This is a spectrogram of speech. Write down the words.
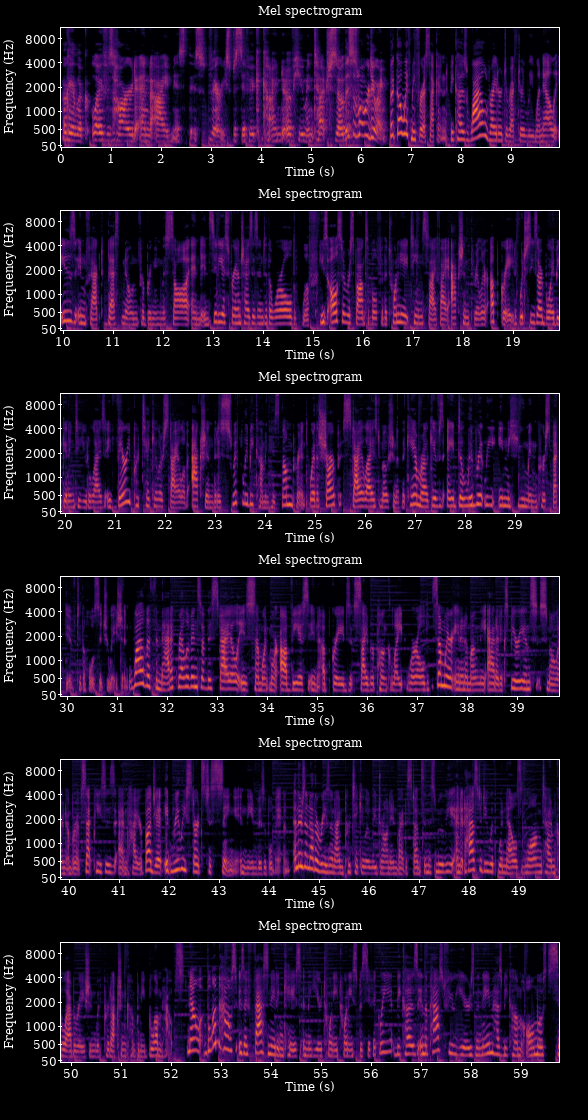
Okay, look, life is hard and I miss this very specific kind of human touch, so this is what we're doing. But go with me for a second, because while writer-director Leigh Whannell is in fact best known for bringing the Saw and Insidious franchises into the world, woof, he's also responsible for the 2018 sci-fi action thriller Upgrade, which sees our boy beginning to utilize a very particular style of action that is swiftly becoming his thumbprint, where the sharp, stylized motion of the camera gives a deliberately inhuman perspective perspective to the whole situation. While the thematic relevance of this style is somewhat more obvious in Upgrade's cyberpunk light world, somewhere in and among the added experience, smaller number of set pieces, and higher budget, it really starts to sing in The Invisible Man. And there's another reason I'm particularly drawn in by the stunts in this movie, and it has to do with Whannell's longtime collaboration with production company Blumhouse. Now, Blumhouse is a fascinating case in the year 2020 specifically, because in the past few years the name has become almost synonymous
